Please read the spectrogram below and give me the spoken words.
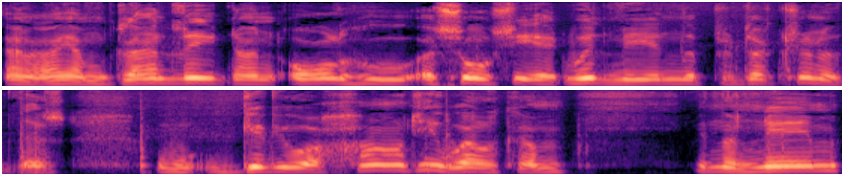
and I am gladly and all who associate with me in the production of this give you a hearty welcome in the name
